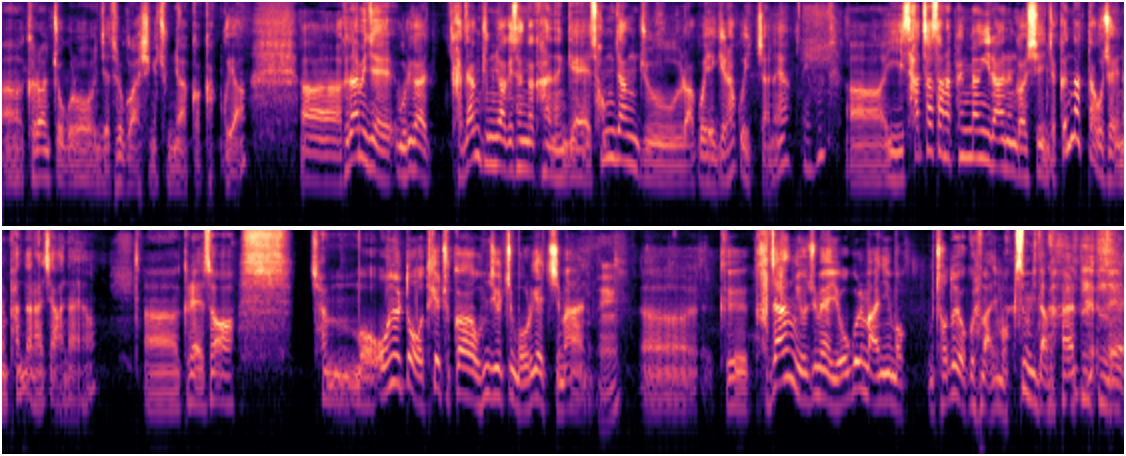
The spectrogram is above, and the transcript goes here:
어, 그런 쪽으로 이제 들고 가시는 게 중요할 것 같고요. 어, 그 다음에 이제 우리가 가장 중요하게 생각하는 게 성장주라고 얘기를 하고 있잖아요. 어, 이 4차 산업혁명이라는 것이 이제 끝났다고 저희는 판단하지 않아요. 어, 그래서 참 뭐 오늘 또 어떻게 주가가 움직일지 모르겠지만 네. 어그 가장 요즘에 욕을 많이 먹 저도 욕을 많이 먹습니다만 네.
